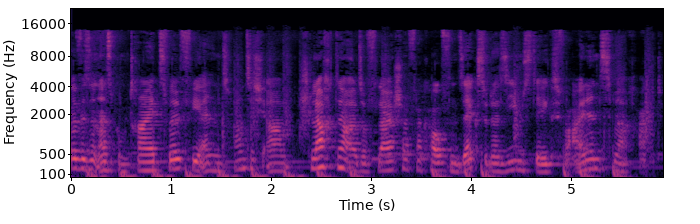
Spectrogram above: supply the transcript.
Vollversion 1.3, 12.421a, Schlachter, also Fleischer, verkaufen 6 oder 7 Steaks für einen Smaragd.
